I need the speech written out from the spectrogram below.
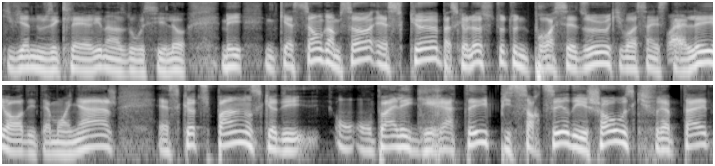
qui viennent nous éclairer dans ce dossier-là. Mais une question comme ça, est-ce que, parce que là, c'est toute une procédure qui va s'installer, il va y avoir des témoignages, est-ce que tu penses que des on, peut aller gratter puis sortir des choses qui feraient peut-être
